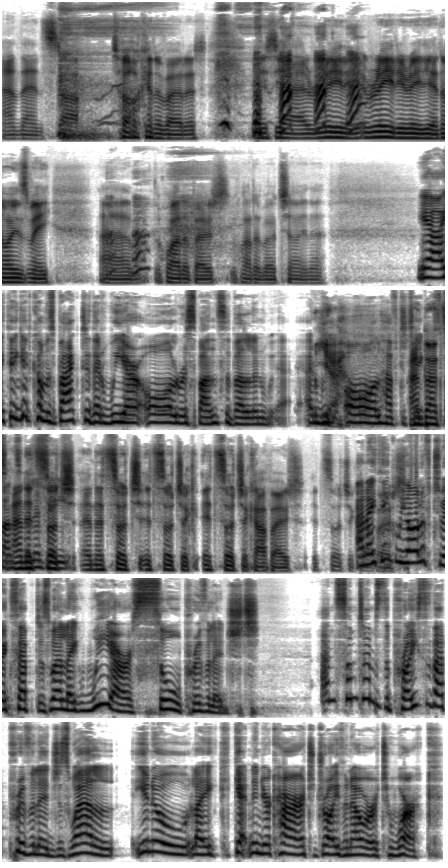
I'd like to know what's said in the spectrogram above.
and then stop talking about it. It's, yeah, it really, really, really annoys me. Um, what about what about China? Yeah, I think it comes back to that we are all responsible and and we Yeah. all have to take and that's and it's such and it's such it's such a it's such a cop out. It's such a And I think out. we all have to accept as well, like we are so privileged. And sometimes the price of that privilege as well, you know, like getting in your car to drive an hour to work,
